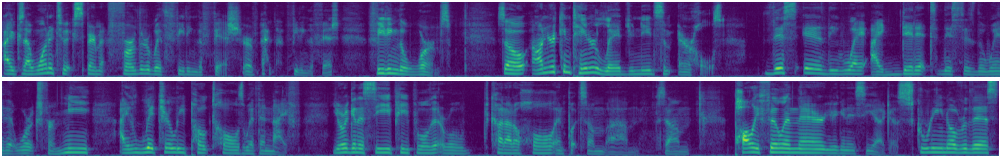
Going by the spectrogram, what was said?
I because I wanted to experiment further with feeding the fish or feeding the fish, feeding the worms. So on your container lid, you need some air holes. This is the way I did it. This is the way that works for me. I literally poked holes with a knife. You're gonna see people that will cut out a hole and put some um, some polyfill in there. You're to see like a screen over this.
